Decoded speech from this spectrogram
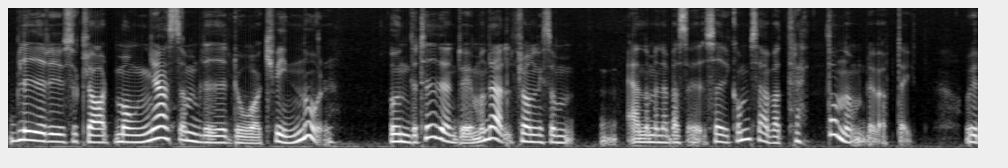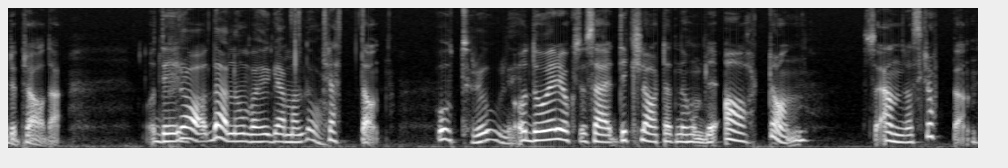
blir det ju såklart många som blir då kvinnor under tiden du är modell. Från liksom, en av mina bästa tjejkompisar var 13 när hon blev upptäckt och gjorde Prada. Och det Prada, när hon var hur gammal då? 13. Otroligt. Och då är det också så här, det är klart att när hon blir 18 så ändras kroppen.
